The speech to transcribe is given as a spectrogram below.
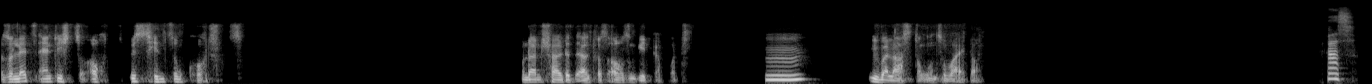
Also letztendlich zu, auch bis hin zum Kurzschluss. Und dann schaltet irgendwas aus und geht kaputt. Mhm. Überlastung und so weiter. Krass,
